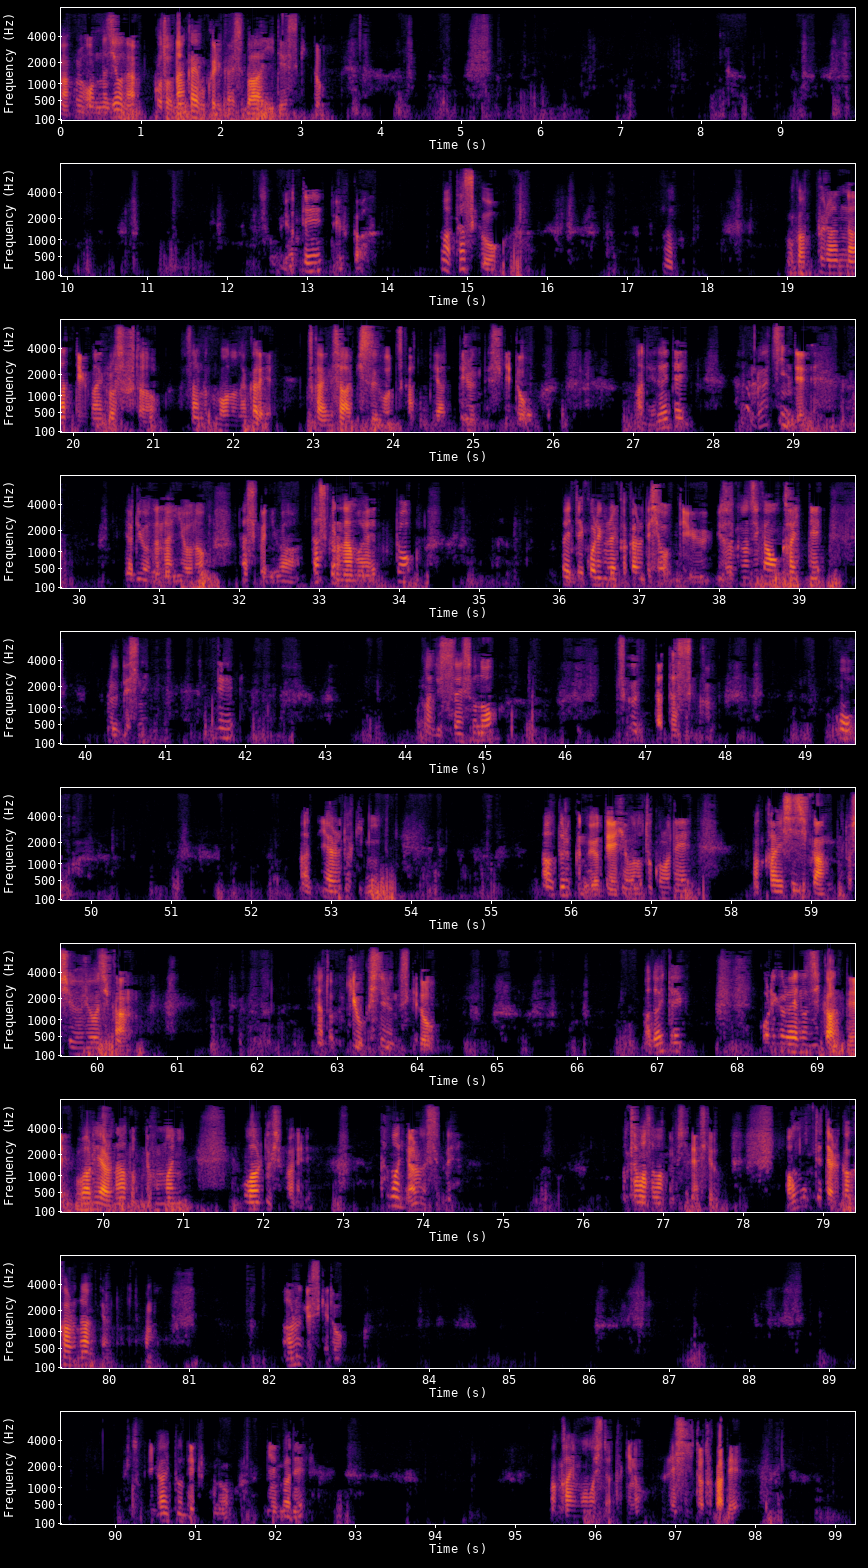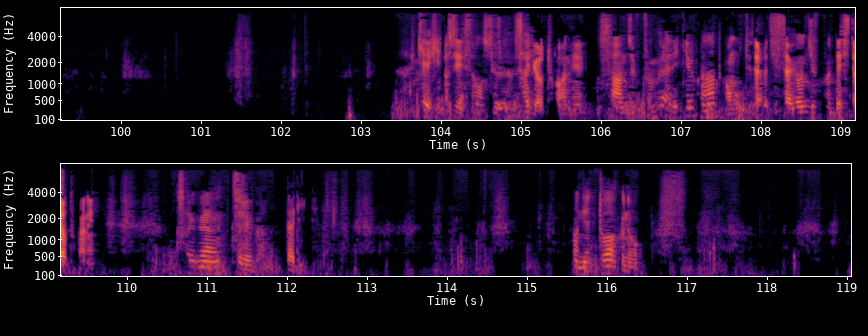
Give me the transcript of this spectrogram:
まあ、これ同じようなことを何回も繰り返す場合ですけど、そう予定というか、まあ、タスクを、まあ、僕はプランナーっていうマイクロソフトの365の中で使えるサービスを使ってやってるんですけど、まあね、大体、ルーチンでやるような内容のタスクには、タスクの名前と、だいたいこれぐらいかかるでしょうっていう予測の時間を書いてるんですね。で、まあ実際その作ったタスクを、あ、やるときに、アウトルックの予定表のところで、まあ、開始時間と終了時間、ちゃんと記録してるんですけど、まあ大体、これぐらいの時間で終わるやろなと思って、ほんまに終わるときとかね、たまにあるんですよね。たまたまかもしれないですけど、思ってたよりかかるな、みたいな時とかもあるんですけど、意外とね、この現場で、まあ、買い物した時のレシートとかで、経費の精算をする作業とかはね、30分ぐらいできるかなとか思ってたら実際40分でしたとかね、それぐらいのズレがあったり、まあ、ネットワークの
